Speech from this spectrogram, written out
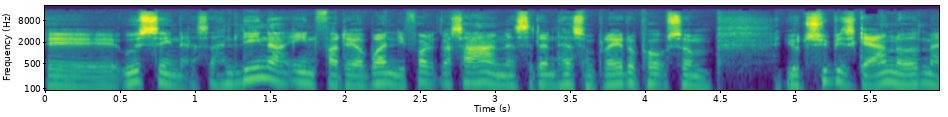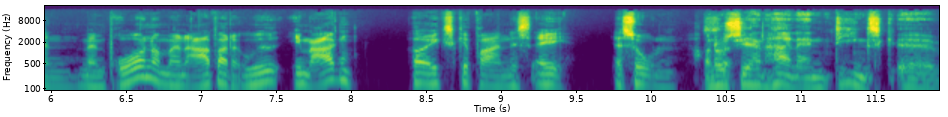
øh, udseende. Altså han ligner en fra det oprindelige folk, og så har han altså den her sombrero på, som jo typisk er noget, man, man bruger, når man arbejder ude i marken, og ikke skal brændes af af solen. Og du siger, at han har en andinsk øh,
